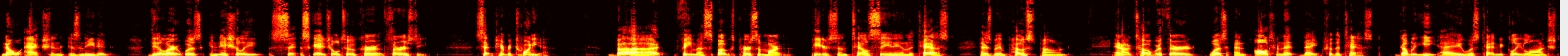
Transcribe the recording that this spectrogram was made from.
No action is needed. The alert was initially scheduled to occur Thursday, September 20th, but FEMA spokesperson Mark Peterson tells CNN the test has been postponed and October 3rd was an alternate date for the test. WEA was technically launched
